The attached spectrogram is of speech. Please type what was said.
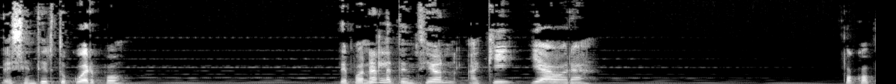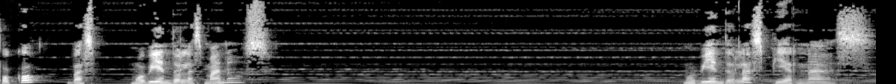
de sentir tu cuerpo, de poner la atención aquí y ahora. Poco a poco vas moviendo las manos, moviendo las piernas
